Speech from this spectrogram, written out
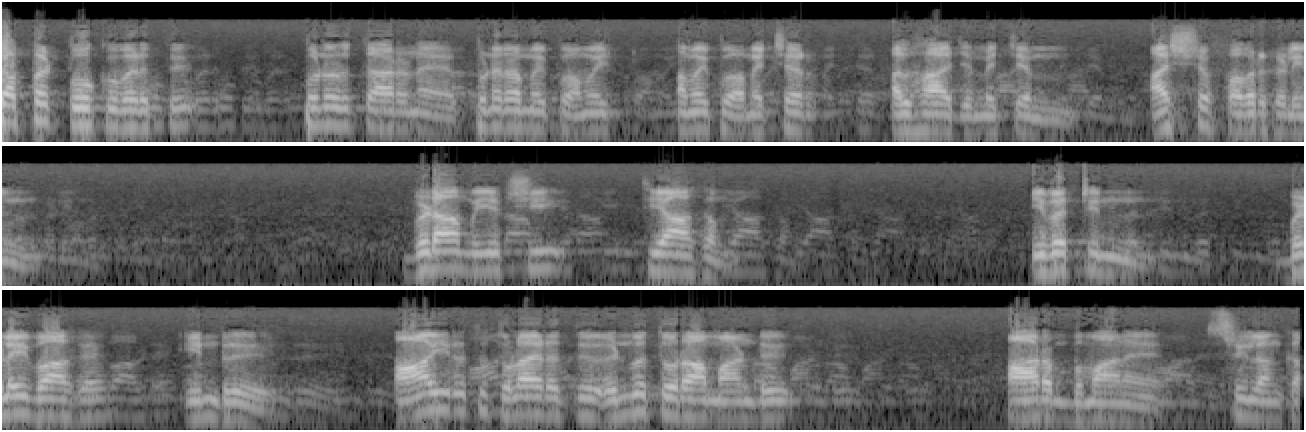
கப்பட் போக்குவரத்து புனருத்தாரண புனரமைப்பு அமைப்பு அமைச்சர் அல்ஹாஜ் அமைச்சம் அஷ்ரப் அவர்களின் விடாமுயற்சி தியாகம். இவற்றின் விளைவாக இன்று ஆயிரத்து தொள்ளாயிரத்து எண்பத்தோராம் ஆண்டு ஆரம்பமான ஸ்ரீலங்கா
